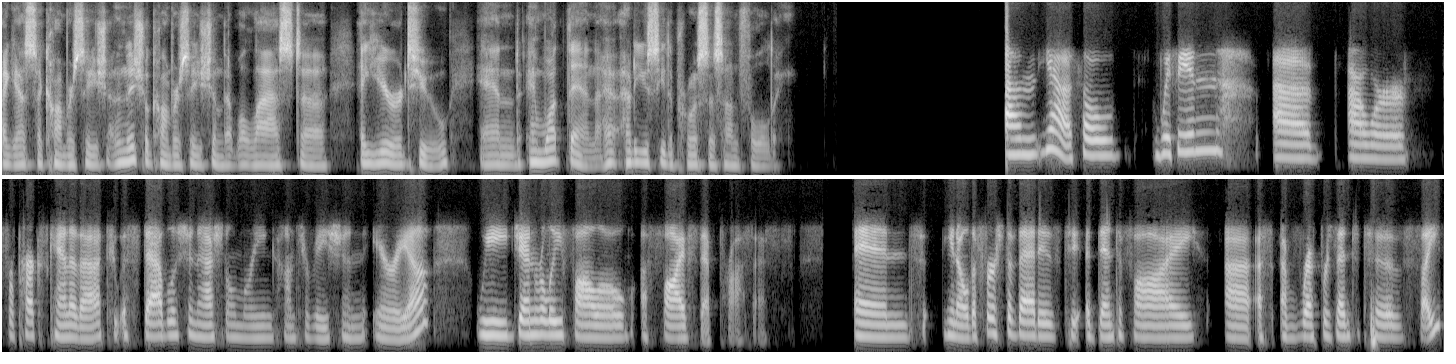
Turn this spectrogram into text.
I guess, a conversation, an initial conversation that will last uh, a year or two. And and what then? How, how do you see the process unfolding? Um, yeah. So within uh, our for Parks Canada to establish a national marine conservation area, we generally follow a five-step process. And you know, the first of that is to identify uh, a, a, representative site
